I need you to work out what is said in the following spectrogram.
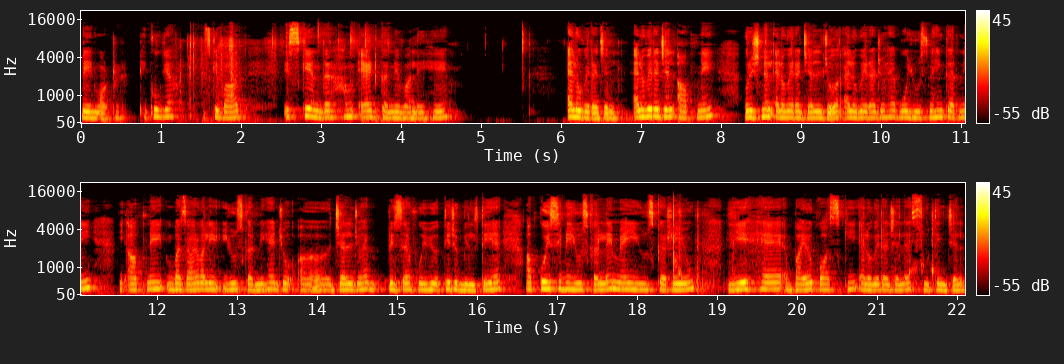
प्लेन वाटर ठीक हो गया? उसके बाद इसके अंदर हम ऐड करने वाले हैं aloe vera gel aloe vera gel आपने ओरिजिनल एलोवेरा जेल जो एलोवेरा जो है वो यूज़ नहीं करनी। आपने बाज़ार वाली यूज़ करनी है जो जेल जो है प्रिजर्व हुई हुई होती है, जो मिलती है। आप कोई सी भी यूज़ कर लें, मैं यूज़ कर रही हूँ। ये है बायोकॉस की एलोवेरा जेल है सूथिंग जेल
